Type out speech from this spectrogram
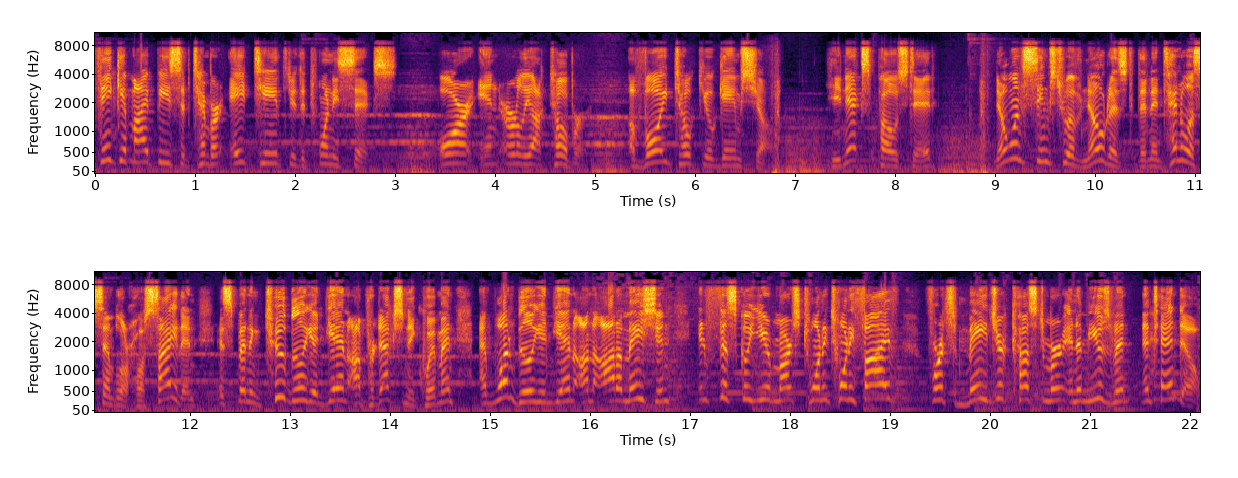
Think it might be September 18th through the 26th or in early October. Avoid Tokyo Game Show. He next posted, no one seems to have noticed that Nintendo assembler Hosiden is spending 2 billion yen on production equipment and 1 billion yen on automation in fiscal year March 2025 for its major customer in amusement, Nintendo.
